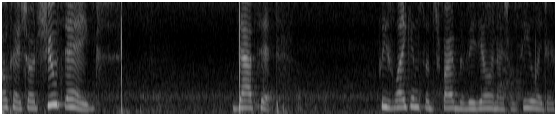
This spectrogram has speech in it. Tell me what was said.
Okay, so it shoots eggs. That's it. Please like and subscribe the video and I shall see you later.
